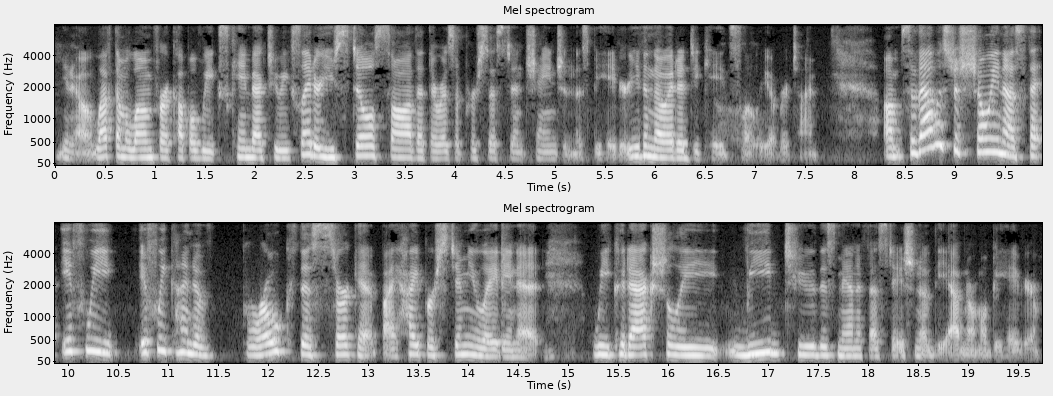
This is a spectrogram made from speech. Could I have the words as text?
you know, left them alone for a couple of weeks, came back two weeks later, you still saw that there was a persistent change in this behavior, even though it had decayed slowly over time. Um, so that was just showing us that if we if we kind of broke this circuit by hyperstimulating it, we could actually lead to this manifestation of the abnormal behavior.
